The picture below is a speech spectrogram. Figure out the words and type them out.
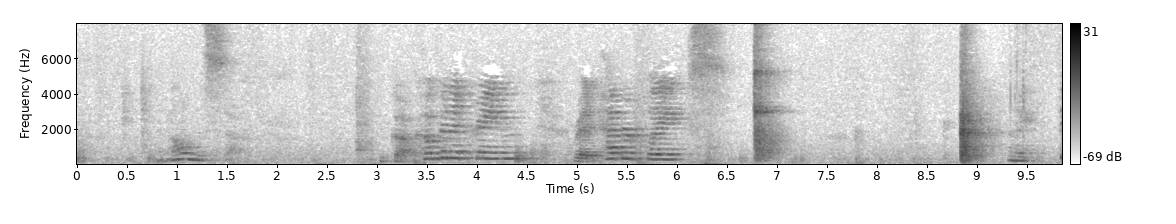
and all this stuff. We've got coconut cream, red pepper flakes, and I Do think.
